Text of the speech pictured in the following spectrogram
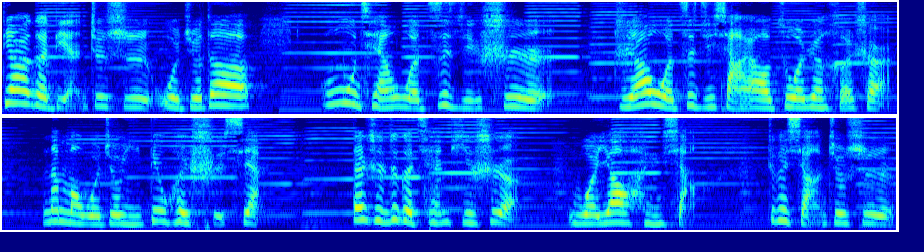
第二个点就是，我觉得目前我自己是，只要我自己想要做任何事儿，那么我就一定会实现。但是这个前提是我要很想，这个想就是。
